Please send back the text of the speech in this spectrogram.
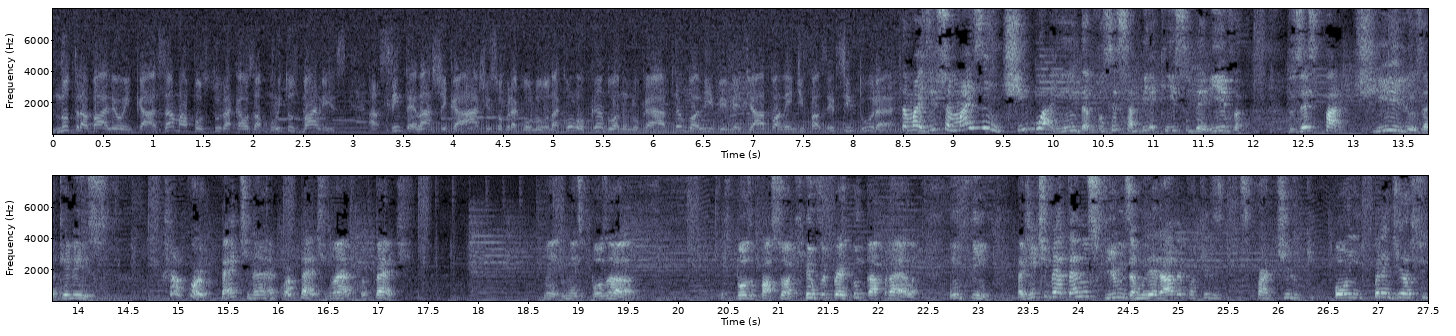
No trabalho ou em casa, a má postura causa muitos males. A cinta elástica age sobre a coluna, colocando-a no lugar, dando alívio imediato, além de fazer cintura. Então, mas isso é mais antigo ainda. Você sabia que isso deriva dos espartilhos, daqueles... Chama corpete, né? É corpete, não é? Corpete? Minha, minha esposa... Minha esposa passou aqui, eu fui perguntar pra ela. Enfim, a gente vê até nos filmes a mulherada com aqueles espartilhos que põe, prende ela assim,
